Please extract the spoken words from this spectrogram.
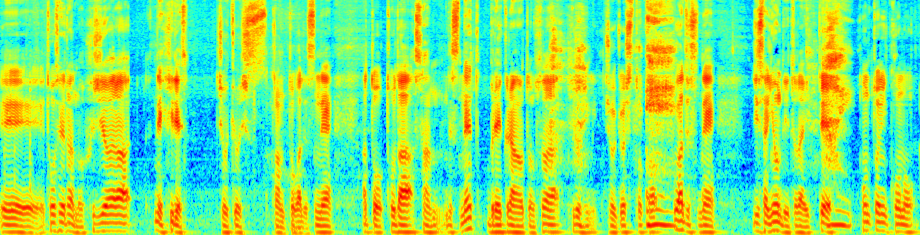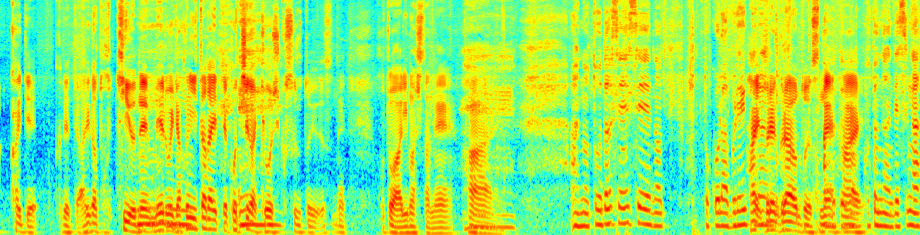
えー、東西ランの藤原ね秀調教師さんとかですね。あと戸田さんですね。ブレイクランアウトの戸田博文調教師とかはですね、実際に読んでいただいて、はい。本当にこの書いてくれてありがとうっていうね、メールを逆にいただいてこっちが恐縮するというですね、ことはありましたね。はい。あの戸田先生のところはブレイクはいブレイクラウンドですね。はい。ということなんですが、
